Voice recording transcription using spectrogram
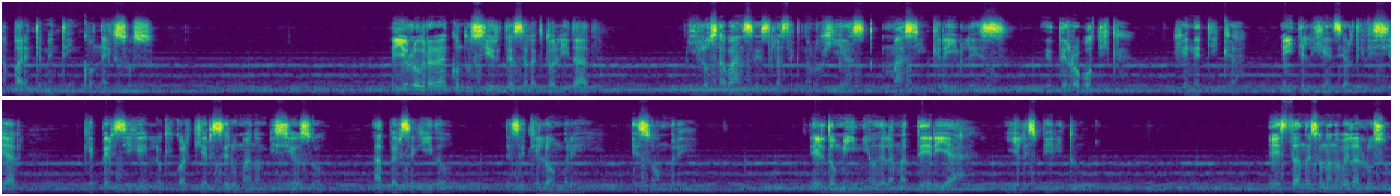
aparentemente inconexos. Ellos lograrán conducirte hasta la actualidad y los avances de las tecnologías más increíbles de robótica, genética e inteligencia artificial que persiguen lo que cualquier ser humano ambicioso ha perseguido desde que el hombre es hombre. El dominio de la materia y el espíritu. Esta no es una novela al uso.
